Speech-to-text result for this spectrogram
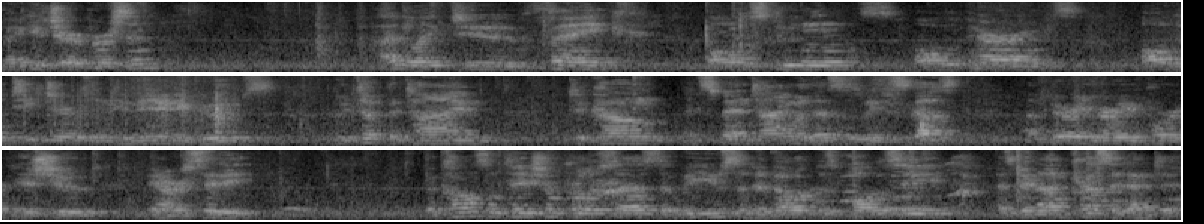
Thank you, Chairperson. I'd like to thank all the students, all the parents, all the teachers and community groups who took the time to come and spend time with us as we discussed a very, very important issue in our city. The consultation process that we used to develop this policy has been unprecedented.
